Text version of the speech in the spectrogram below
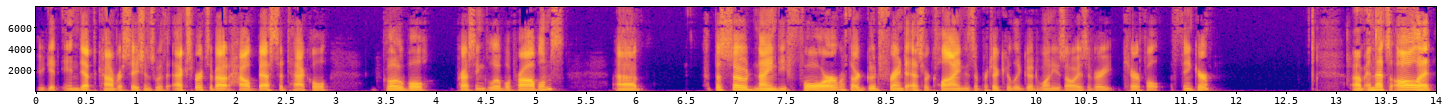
You get in depth conversations with experts about how best to tackle global, pressing global problems. Uh, episode 94 with our good friend Ezra Klein is a particularly good one. He's always a very careful thinker. Um, and that's all at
